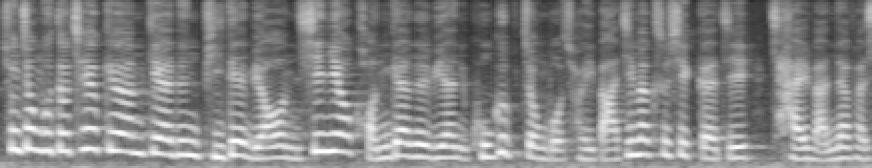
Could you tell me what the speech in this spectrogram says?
충청북도 체육회와 함께하는 비대면 시니어 건강을 위한 고급 정보 저희 마지막 소식까지 잘 만나봤습니다.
